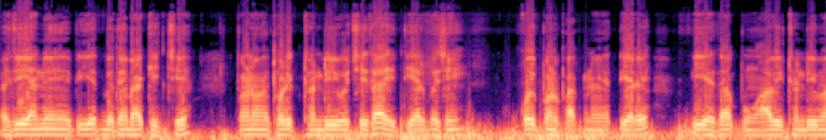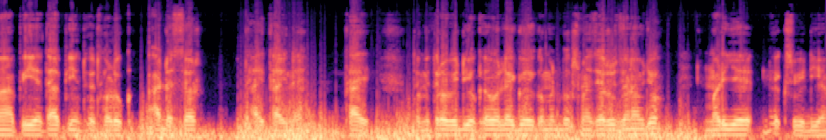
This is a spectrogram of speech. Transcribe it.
હજી આને પિયત બધા બાકી જ છે. પણ થોડીક ઠંડી ઓછી થાય, ત્યાર પછી કોઈ પણ પાકને અત્યારે પિયત આપવું. આવી ઠંડીમાં પિયત આપીએ તો થોડુંક આડઅસર થાય થાય ને. થાય. તો મિત્રો વીડિયો કેવો લાગ્યો એ કમેન્ટ બોક્સમાં જરૂર જણાવજો. મળીએ નેક્સ્ટ વિડીયોમાં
